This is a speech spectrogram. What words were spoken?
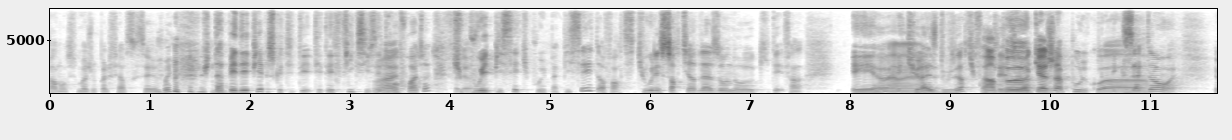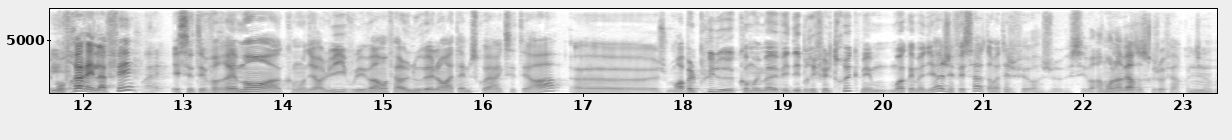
Pardon, moi, je vais pas le faire parce que c'est tu tapais des pieds parce que tu étais, fixe, il faisait trop froid. Tu, pouvais pisser, tu pouvais pas pisser. Enfin, si tu voulais sortir de la zone, euh, quitter. Enfin, et, euh, Ouais, et tu restes 12 heures, tu C'est un les peu heures, cage à poule, quoi. Exactement, ouais. Et Et- mon frère, il l'a fait. Ouais. Et c'était vraiment, euh, comment dire, lui, il voulait vraiment faire le nouvel an à Times Square, etc. Euh, je me rappelle plus de comment il m'avait débriefé le truc, mais moi, quand il m'a dit, ah, j'ai fait ça, dans ma tête, j'ai fait, Oh, je- c'est vraiment l'inverse de ce que je veux faire. Quoi, tu Mm. vois.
